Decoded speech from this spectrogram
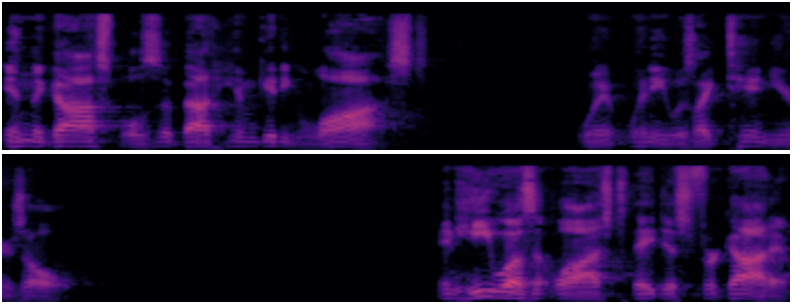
in the Gospels about him getting lost when, when he was like 10 years old. And he wasn't lost, they just forgot him.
